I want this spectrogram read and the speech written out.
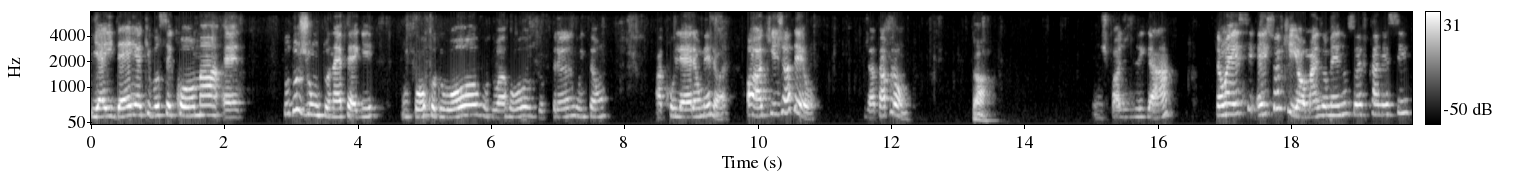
E a ideia é que você coma é, tudo junto, né? Pegue um pouco do ovo, do arroz, do frango. Então, a colher é o melhor. Ó, aqui já deu. Já tá pronto. Tá. A gente pode desligar. Então, é, esse, é isso aqui, ó. Mais ou menos vai ficar nesse,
